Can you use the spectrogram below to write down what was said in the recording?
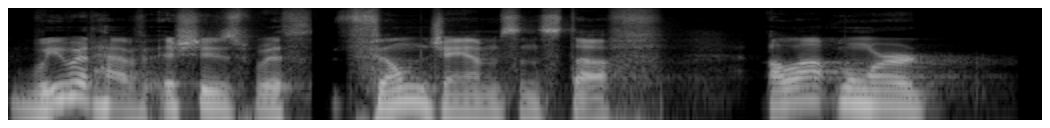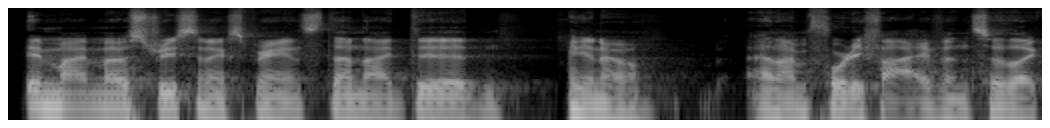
we would have issues with film jams and stuff a lot more in my most recent experience than I did, you know, and I'm 45. And so, like,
